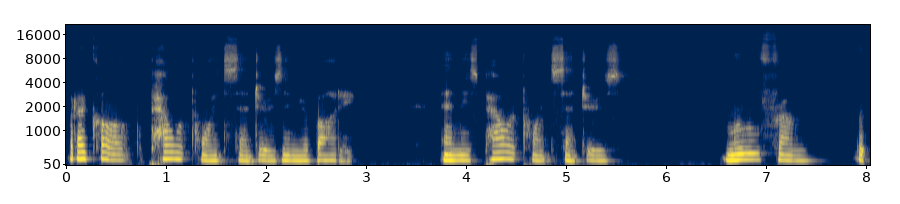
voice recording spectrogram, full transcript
what I call the PowerPoint centers in your body. And these PowerPoint centers move from the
